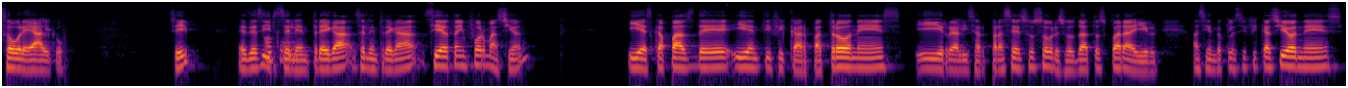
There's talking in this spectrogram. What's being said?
sobre algo. ¿Sí? Es decir, se, le entrega, se le entrega cierta información y es capaz de identificar patrones y realizar procesos sobre esos datos para ir haciendo clasificaciones,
